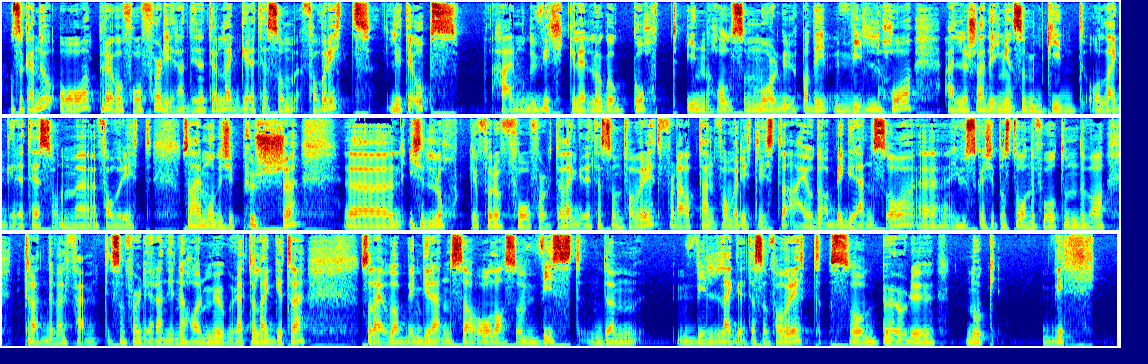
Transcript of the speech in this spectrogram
Og Så kan du òg prøve å få følgerne dine til å legge det til som favoritt. Litt obs. Her må du virkelig lage godt innhold som målgruppa di vil ha, ellers er det ingen som gidder å legge det til som eh, favoritt. Så her må du ikke pushe, uh, ikke lokke for å få folk til å legge det til som favoritt, for den favorittlista er jo da begrensa. Uh, jeg husker ikke på stående fot om det var 30 eller 50 som følgerne dine har mulighet til å legge til. Så det er jo da begrensa òg, så hvis de vil legge det til som favoritt, så bør du nok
